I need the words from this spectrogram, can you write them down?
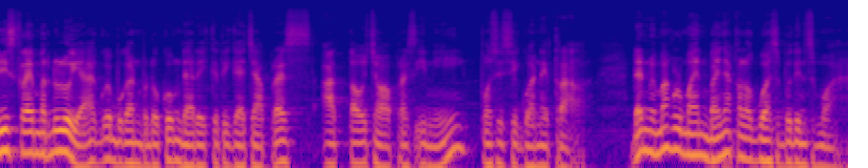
disclaimer dulu ya, gue bukan pendukung dari ketiga capres atau cawapres ini, posisi gue netral. Dan memang lumayan banyak kalau gue sebutin semua.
